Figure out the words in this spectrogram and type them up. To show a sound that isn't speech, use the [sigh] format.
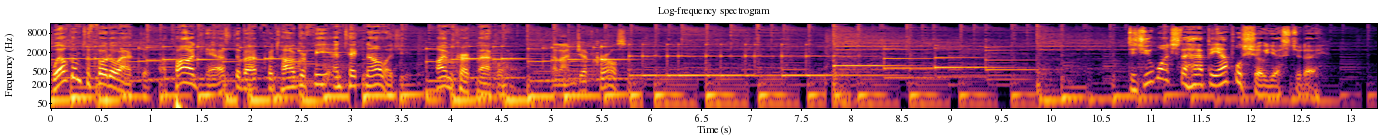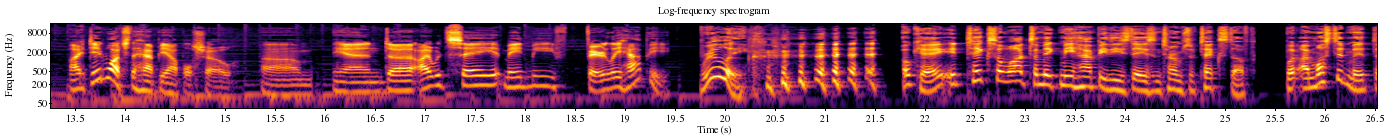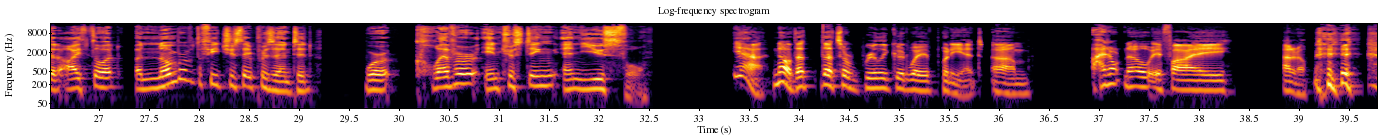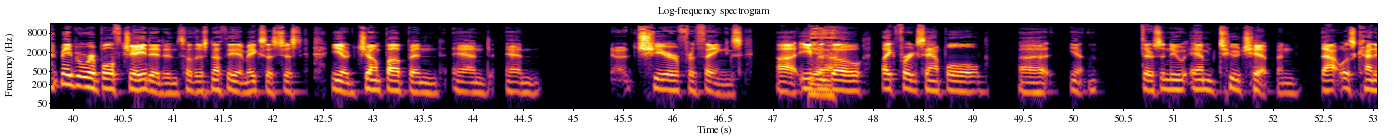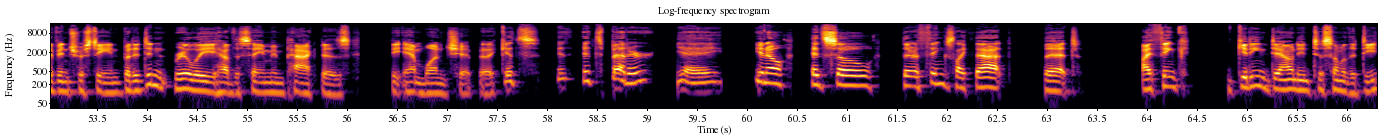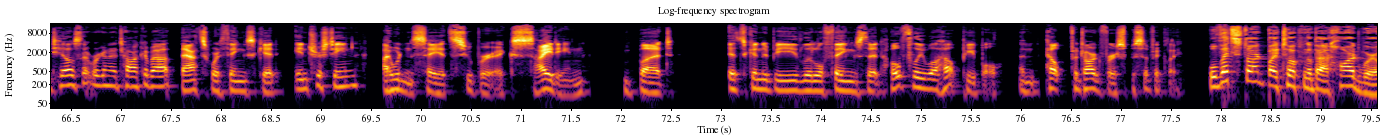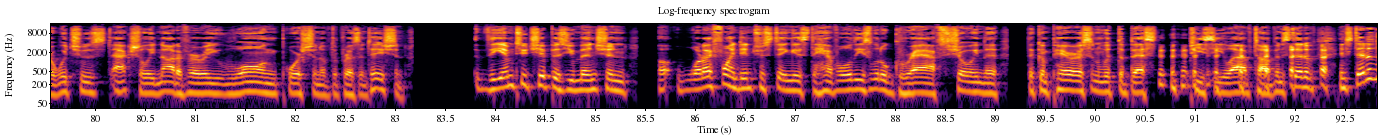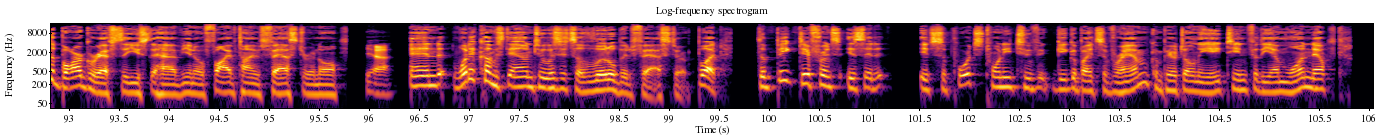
Welcome to Photoactive, a podcast about photography and technology. I'm Kirk McElhearn. And I'm Jeff Carlson. Did you watch the Happy Apple show yesterday? I did watch the Happy Apple show, um, and uh, I would say it made me fairly happy. Really? [laughs] okay, it takes a lot to make me happy these days in terms of tech stuff. But I must admit that I thought a number of the features they presented were clever, interesting, and useful. Yeah, no, that that's a really good way of putting it. Um, I don't know if I, I don't know. [laughs] Maybe we're both jaded, and so there's nothing that makes us just you know jump up and and and uh, cheer for things. Uh, even yeah. though, like for example, uh, you know, there's a new M2 chip, and that was kind of interesting, but it didn't really have the same impact as the M1 chip. Like it's it, it's better, yay, you know. And so there are things like that that I think getting down into some of the details that we're going to talk about, that's where things get interesting. I wouldn't say it's super exciting, but it's going to be little things that hopefully will help people and help photographers specifically. Well, let's start by talking about hardware, which was actually not a very long portion of the presentation. The M2 chip, as you mentioned, uh, what I find interesting is to have all these little graphs showing the, the comparison with the best PC [laughs] laptop instead of instead of the bar graphs they used to have, you know, five times faster and all. Yeah. And what it comes down to is it's a little bit faster, but the big difference is that it, it supports 22 gigabytes of RAM compared to only 18 for the M1. Now,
